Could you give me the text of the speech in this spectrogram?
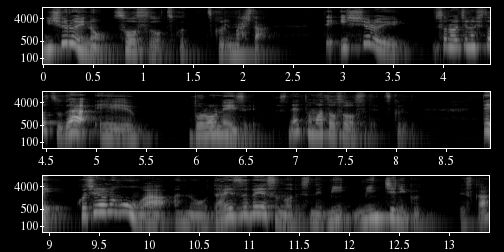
2種類のソースを作作りました。で、1種類、そのうちの1つが、えー、ボロネーゼですね、トマトソースで作る。で、こちらの方は、あの、大豆ベースのですね、ミミンチ肉ですか、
